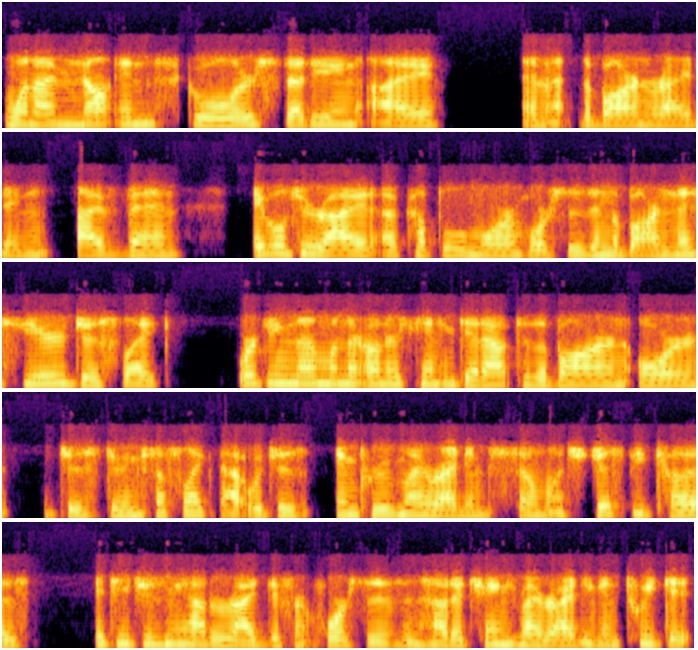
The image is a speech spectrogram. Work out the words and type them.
when I'm not in school or studying, I am at the barn riding. I've been able to ride a couple more horses in the barn this year, just like working them when their owners can't get out to the barn or just doing stuff like that, which has improved my riding so much just because it teaches me how to ride different horses and how to change my riding and tweak it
